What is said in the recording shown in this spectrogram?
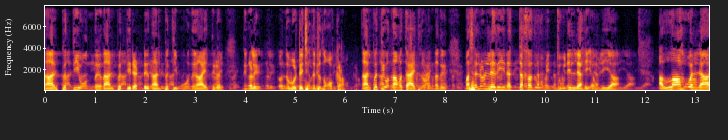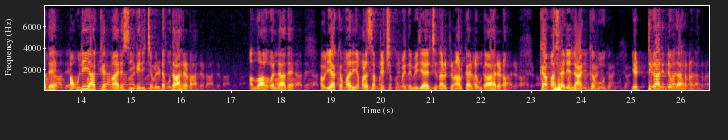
നാൽപ്പത്തി ഒന്ന് നാൽപ്പത്തി രണ്ട് നാൽപ്പത്തി മൂന്ന് ആയത്തുകൾ നിങ്ങൾ ഒന്ന് വീട്ടിൽ ചെന്നിട്ട് നോക്കണം. നാൽപ്പത്തി ഒന്നാമത്തെ ആയത്ത് തുടങ്ങുന്നത് അള്ളാഹു അല്ലാതെ ഔലിയാക്കന്മാരെ സ്വീകരിച്ചവരുടെ ഉദാഹരണം. അള്ളാഹു അല്ലാതെ ഔലിയാക്കന്മാര് നമ്മളെ സംരക്ഷിക്കും എന്ന് വിചാരിച്ച് നടക്കുന്ന ആൾക്കാരുടെ ഉദാഹരണം എട്ടുകാലിന്റെ ഉദാഹരണമാണ്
